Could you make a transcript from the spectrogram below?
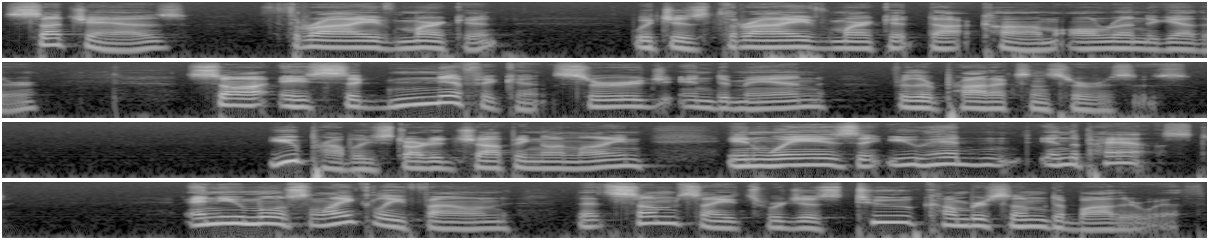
such as Thrive Market, which is thrivemarket.com, all run together, saw a significant surge in demand for their products and services. You probably started shopping online in ways that you hadn't in the past. And you most likely found that some sites were just too cumbersome to bother with.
